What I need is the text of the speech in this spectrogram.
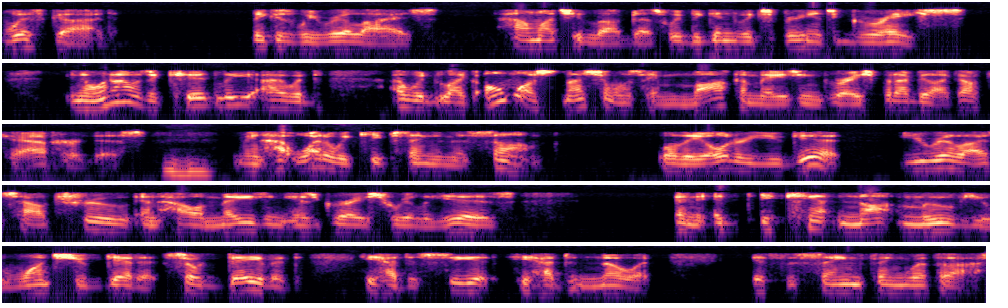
with God because we realize how much He loved us. We begin to experience grace. You know, when I was a kid, Lee, I would, I would like almost, not want to say mock amazing grace, but I'd be like, okay, I've heard this. Mm-hmm. I mean, how, why do we keep singing this song? Well, the older you get, you realize how true and how amazing His grace really is. And it, it can't not move you once you get it. So David, he had to see it. He had to know it. It's the same thing with us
